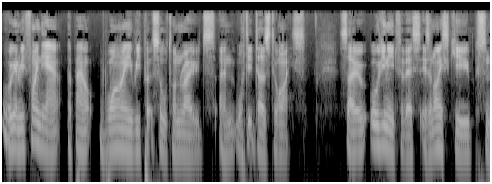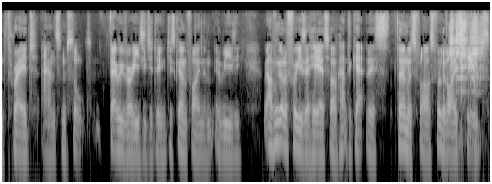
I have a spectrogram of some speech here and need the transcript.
we're going to be finding out about why we put salt on roads and what it does to ice. So all you need for this is an ice cube, some thread, and some salt. Very, very easy to do. Just go and find them. It'll be easy. I haven't got a freezer here, so I've had to get this thermos flask full of ice cubes.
